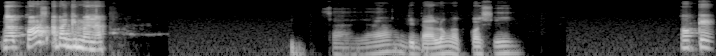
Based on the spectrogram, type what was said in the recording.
ngekos apa gimana? Saya di Dalung ngekos sih. Oke,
